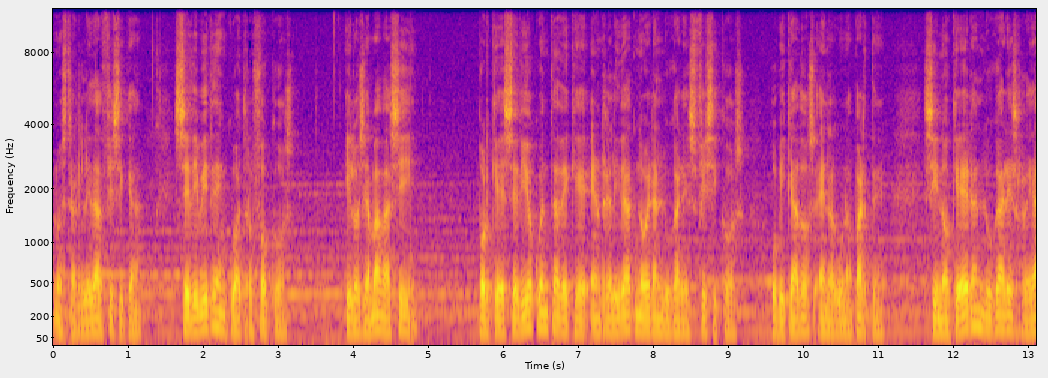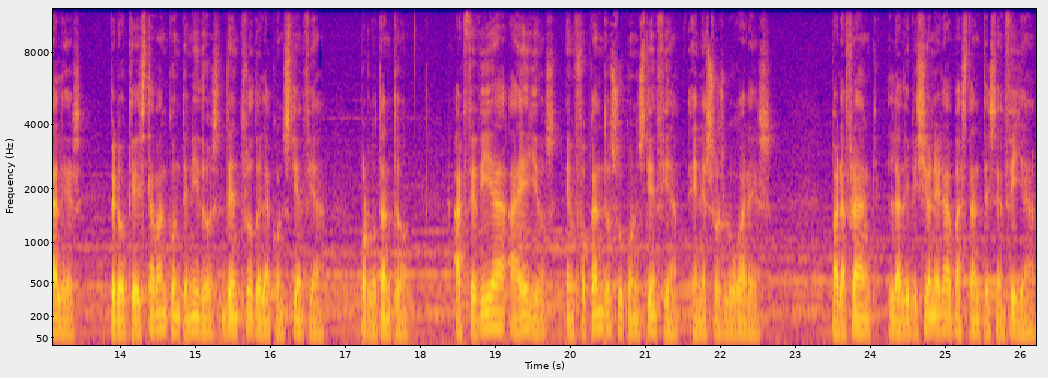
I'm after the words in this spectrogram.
nuestra realidad física, se divide en cuatro focos, y los llamaba así porque se dio cuenta de que en realidad no eran lugares físicos, ubicados en alguna parte, sino que eran lugares reales, pero que estaban contenidos dentro de la consciencia. Por lo tanto, accedía a ellos enfocando su consciencia en esos lugares. Para Frank, la división era bastante sencilla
